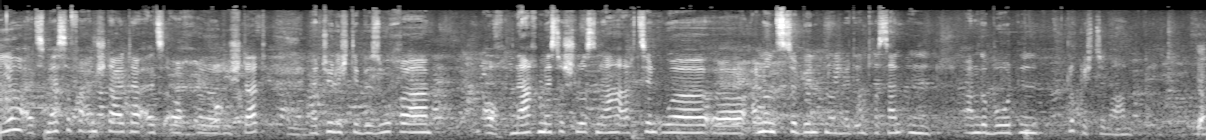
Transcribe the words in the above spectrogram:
wir als Messeveranstalter, als auch äh, die Stadt, natürlich die Besucher auch nach Messeschluss, nach 18 Uhr äh, an uns zu binden und mit interessanten Angeboten glücklich zu machen. Ja,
